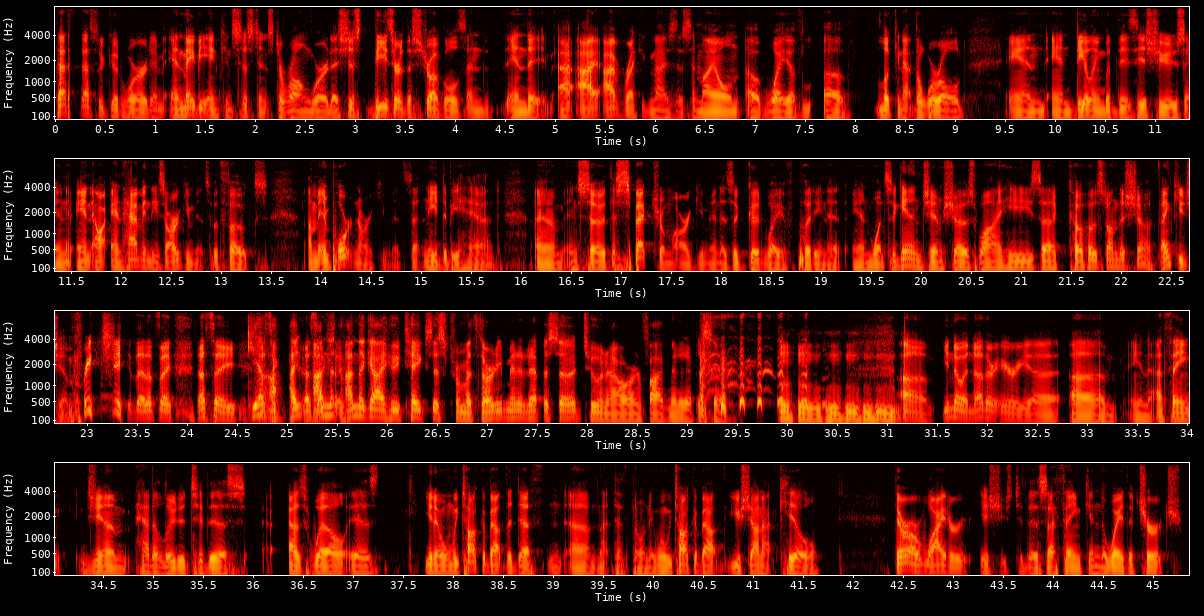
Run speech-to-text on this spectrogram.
That's that's a good word, and, and maybe inconsistent is the wrong word. It's just these are the struggles, and and the I, I I've recognized this in my own uh, way of of looking at the world and and dealing with these issues and and uh, and having these arguments with folks, um, important arguments that need to be had. Um, and so the spectrum argument is a good way of putting it. And once again, Jim shows why he's a co-host on this show. Thank you, Jim. Appreciate that. That's a that's a Yeah, that's a, I, that's I'm, actually- the, I'm the guy who takes us from a 30 minute episode to an hour and five minute episode. Um, you know, another area, um, and I think Jim had alluded to this as well, is you know when we talk about the death, um, not death penalty, when we talk about you shall not kill, there are wider issues to this. I think in the way the church,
